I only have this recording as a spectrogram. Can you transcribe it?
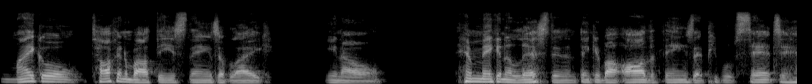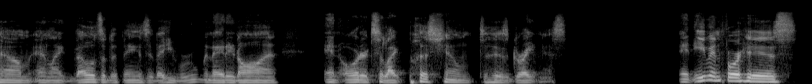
Michael talking about these things of like, you know, him making a list and thinking about all the things that people have said to him. And like, those are the things that he ruminated on in order to like push him to his greatness and even for his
